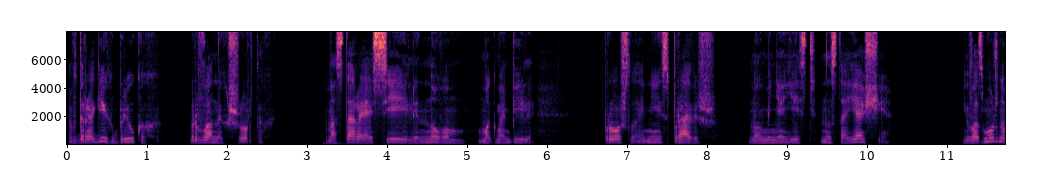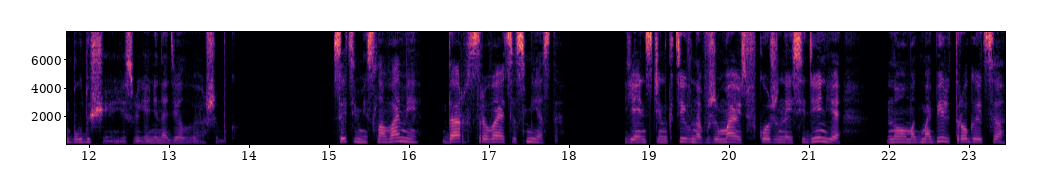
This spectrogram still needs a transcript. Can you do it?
в дорогих брюках, рваных шортах, на старой осе или новом магмобиле. Прошлое не исправишь, но у меня есть настоящее и, возможно, будущее, если я не наделаю ошибок. С этими словами дар срывается с места. Я инстинктивно вжимаюсь в кожаное сиденье, но магмобиль трогается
